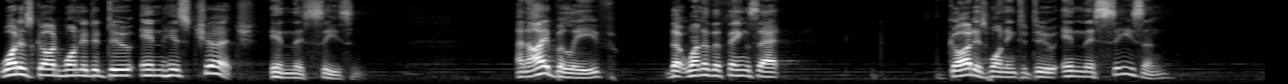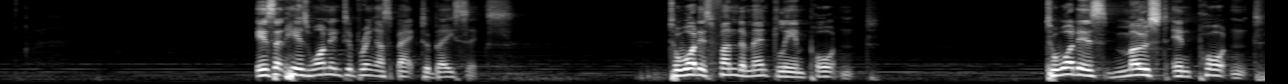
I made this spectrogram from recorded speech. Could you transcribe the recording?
What has God wanted to do in His church in this season? And I believe that one of the things that God is wanting to do in this season is that He is wanting to bring us back to basics, to what is fundamentally important to what is most important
